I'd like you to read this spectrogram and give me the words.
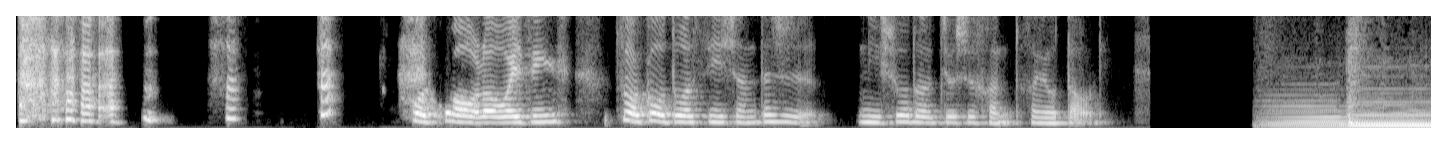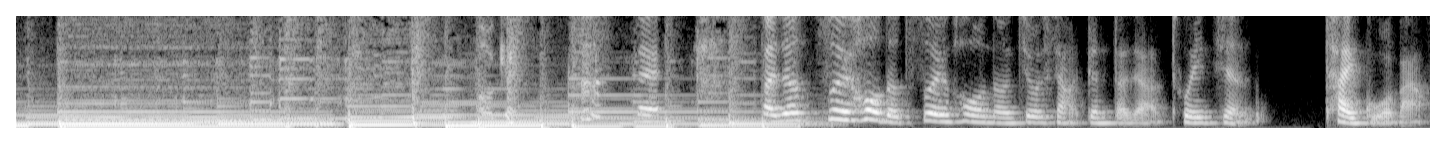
我够了，我已经做够多牺牲。但是你说的就是很很有道理。OK，对，反正最后的最后呢，就想跟大家推荐泰国吧。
